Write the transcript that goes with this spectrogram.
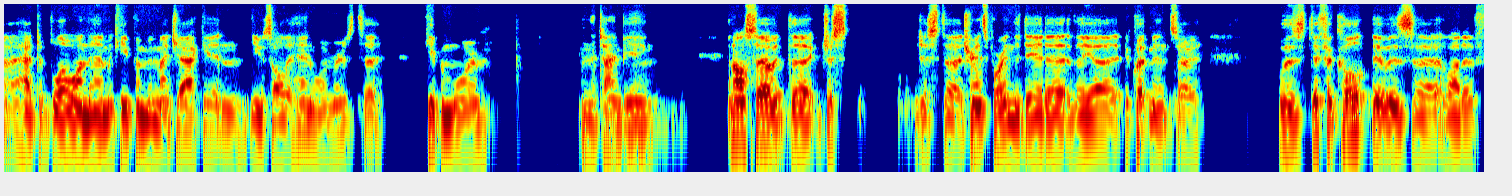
uh, I had to blow on them and keep them in my jacket and use all the hand warmers to keep them warm in the time being. And also the just just uh, transporting the data, the uh, equipment, sorry, was difficult. It was uh, a lot of,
